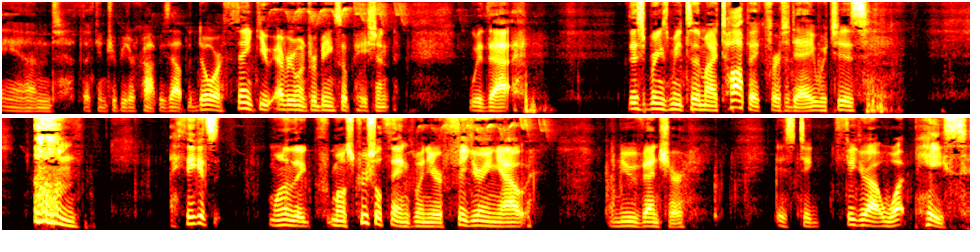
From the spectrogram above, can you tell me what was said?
and the contributor copies out the door. Thank you everyone for being so patient with that. This brings me to my topic for today, which is I think it's one of the most crucial things when you're figuring out a new venture is to figure out what pace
